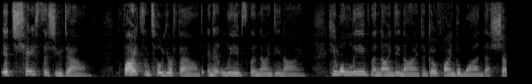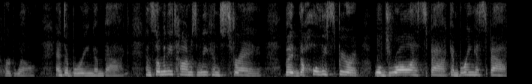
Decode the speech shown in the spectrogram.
It chases you down, fights until you're found, and it leaves the 99. He will leave the 99 to go find the one that shepherd will and to bring him back. And so many times we can stray, but the Holy Spirit will draw us back and bring us back,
